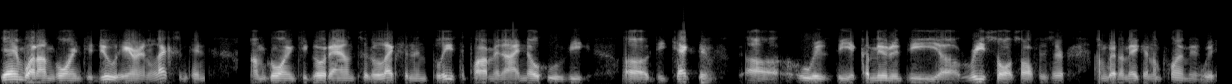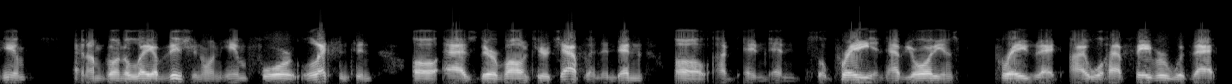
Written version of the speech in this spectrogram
then what I'm going to do here in Lexington, I'm going to go down to the Lexington Police Department. I know who the uh, detective uh, who is the community uh, resource officer. I'm going to make an appointment with him, and I'm going to lay a vision on him for Lexington uh, as their volunteer chaplain. And then, uh, I, and and so pray and have your audience pray that I will have favor with that,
